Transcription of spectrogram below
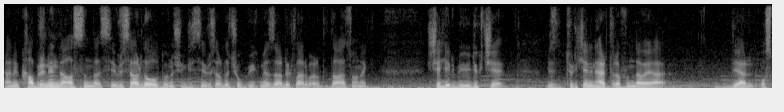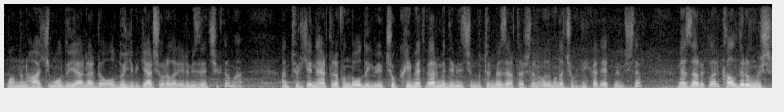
yani kabrinin de aslında Sivrisar'da olduğunu, çünkü Sivrisar'da çok büyük mezarlıklar vardı. Daha sonra şehir büyüdükçe biz Türkiye'nin her tarafında veya diğer Osmanlı'nın hakim olduğu yerlerde olduğu gibi, gerçi oralar elimizden çıktı ama hani Türkiye'nin her tarafında olduğu gibi çok kıymet vermediğimiz için bu tür mezar taşlarına o zaman da çok dikkat etmemişler. Mezarlıklar kaldırılmış.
